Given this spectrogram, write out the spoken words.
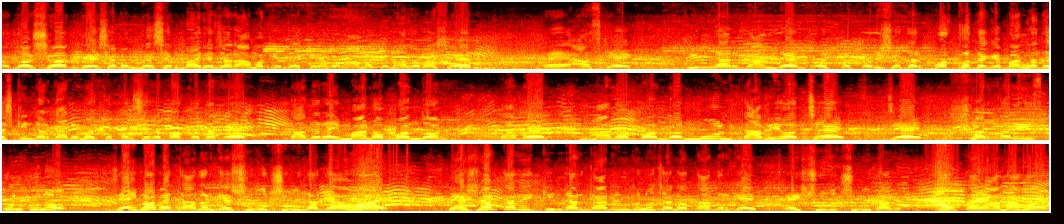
দর্শক, দেশ এবং দেশের বাইরে যারা আমাকে দেখেন এবং আমাকে ভালোবাসেন আজকে কিন্ডার গার্ডেন ঐক্য পরিষদের পক্ষ থেকে, বাংলাদেশ কিন্ডার গার্ডেন ঐক্য পরিষদের পক্ষ থেকে তাদের এই মানববন্ধন, তাদের মানববন্ধন মূল দাবি হচ্ছে যে সরকারি স্কুলগুলো যেইভাবে তাদেরকে সুযোগ সুবিধা দেওয়া হয়, বেসরকারি কিন্ডার গার্ডেনগুলো যেন তাদেরকে এই সুযোগ সুবিধার আওতায় আনা হয়।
